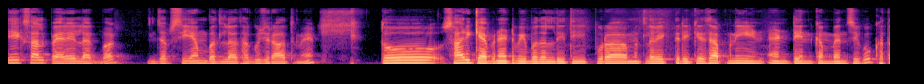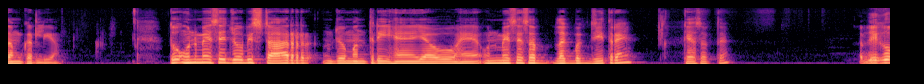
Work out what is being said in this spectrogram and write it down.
एक साल पहले लगभग जब सीएम बदला था गुजरात में तो सारी कैबिनेट भी बदल दी थी पूरा मतलब एक तरीके से अपनी एंटी इनकम्बेंसी को ख़त्म कर लिया। तो उनमें से जो भी स्टार जो मंत्री हैं या वो हैं उनमें से सब लगभग जीत रहे हैं? कह सकते हैं? अब देखो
